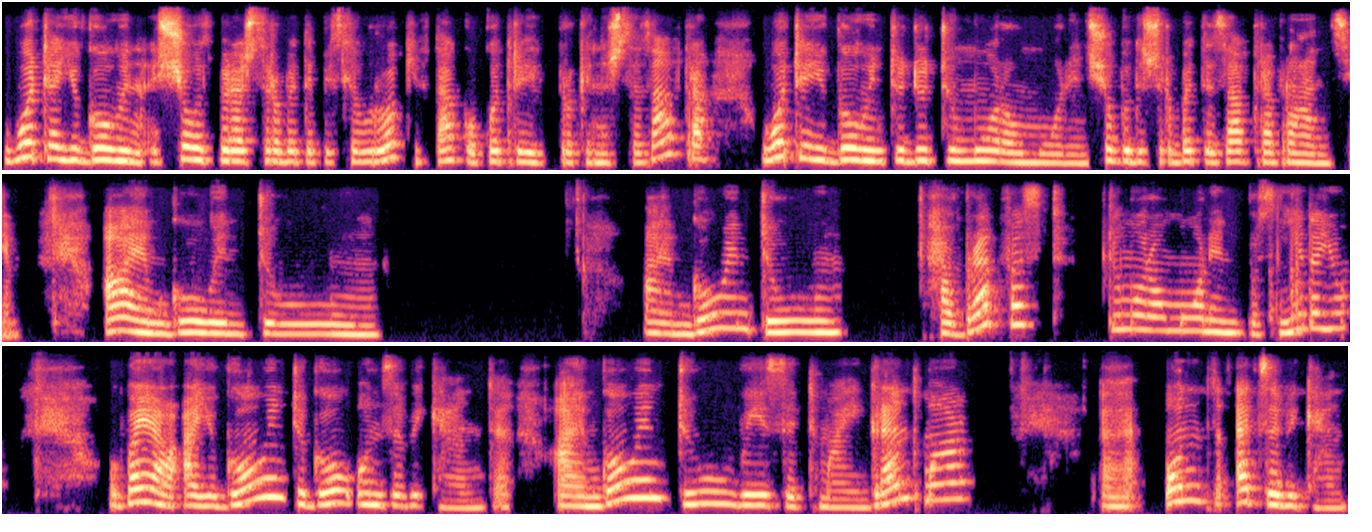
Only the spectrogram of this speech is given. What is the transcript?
What are you going... Що збираєшся робити після уроків, так, о котрій прокинешся завтра? What are you going to do tomorrow morning? Що будеш робити завтра вранці? I am going to I am going to have breakfast tomorrow morning, поснідаю. Where are you going to go on the weekend? I am going to visit my grandma uh, on at the weekend.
